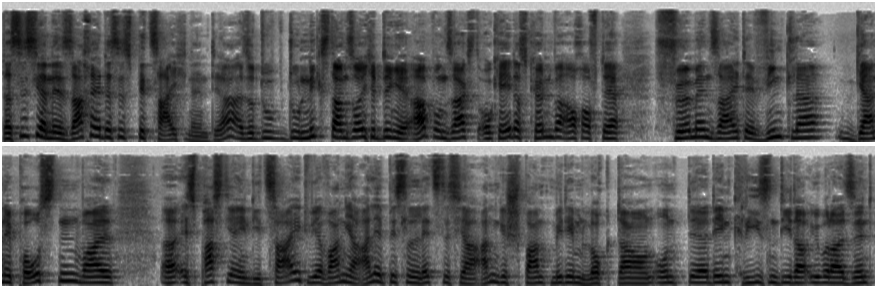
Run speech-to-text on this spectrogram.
Das ist ja eine Sache, das ist bezeichnend, ja. Also du, du nickst dann solche Dinge ab und sagst, okay, das können wir auch auf der Firmenseite Winkler gerne posten, weil es passt ja in die Zeit. Wir waren ja alle ein bisschen letztes Jahr angespannt mit dem Lockdown und äh, den Krisen, die da überall sind.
